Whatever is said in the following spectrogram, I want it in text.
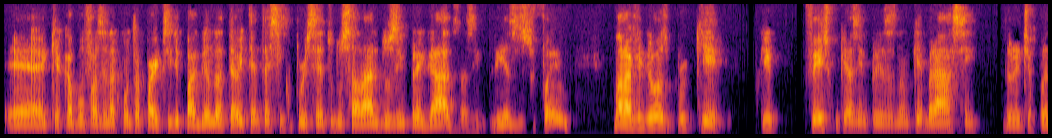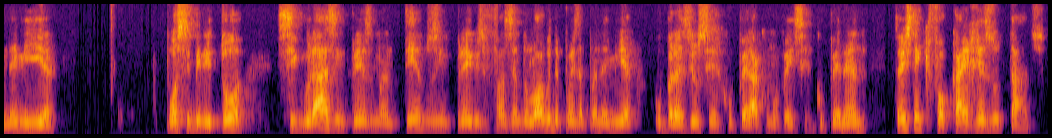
é, que acabou fazendo a contrapartida e pagando até 85% do salário dos empregados nas empresas. Isso foi maravilhoso, por quê? Porque fez com que as empresas não quebrassem durante a pandemia, possibilitou segurar as empresas, mantendo os empregos e fazendo logo depois da pandemia o Brasil se recuperar como vem se recuperando. Então a gente tem que focar em resultados.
